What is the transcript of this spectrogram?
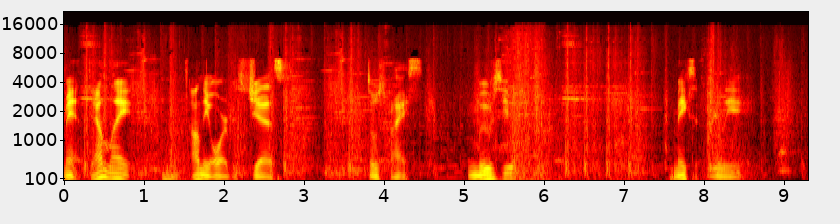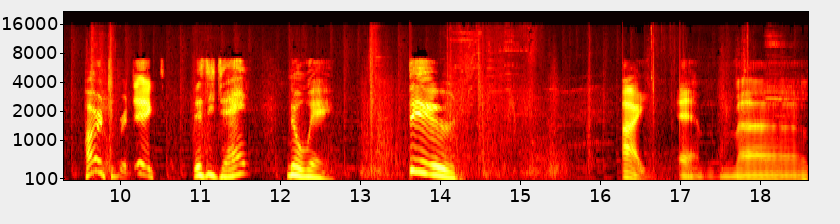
Man, downlight on the orb is just so spice. Moves you. Makes it really hard to predict. Is he dead? No way. Dude. I am, uh,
